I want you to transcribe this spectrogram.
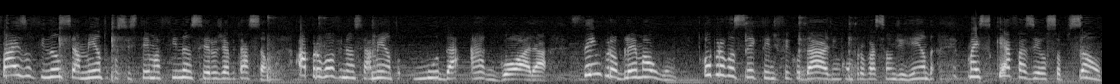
faz o financiamento com o sistema financeiro de habitação. Aprovou o financiamento? Muda agora, sem problema algum. Ou para você que tem dificuldade em comprovação de renda, mas quer fazer essa opção,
